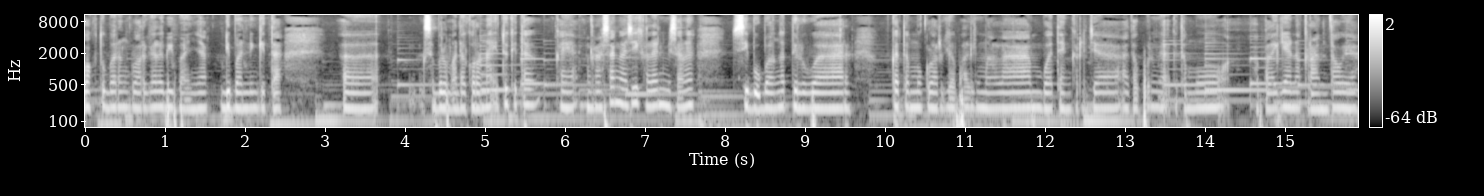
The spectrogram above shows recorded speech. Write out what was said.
Waktu bareng keluarga lebih banyak dibanding kita uh, sebelum ada corona itu kita kayak ngerasa nggak sih kalian misalnya sibuk banget di luar ketemu keluarga paling malam buat yang kerja ataupun nggak ketemu apalagi anak rantau ya.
